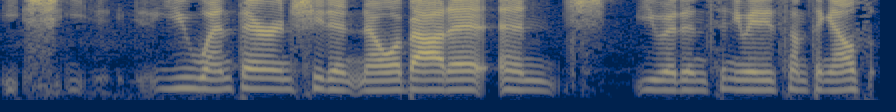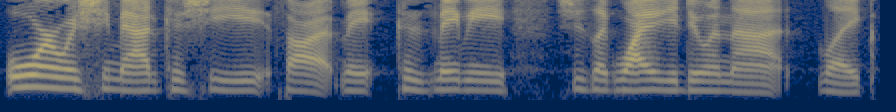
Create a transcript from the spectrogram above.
y- she, you went there and she didn't know about it, and sh- you had insinuated something else, or was she mad because she thought because maybe she's like, why are you doing that? Like,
